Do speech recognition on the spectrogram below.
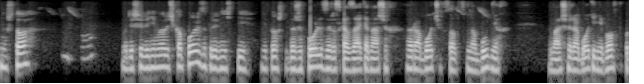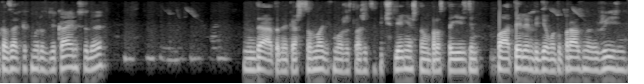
Ну что, мы решили немножечко пользы привнести, не то что даже пользы, рассказать о наших рабочих, собственно, буднях, о нашей работе, не просто показать, как мы развлекаемся, да? Да, то, мне кажется, у многих может сложиться впечатление, что мы просто ездим по отелям, ведем эту праздную жизнь,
